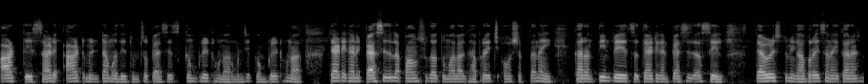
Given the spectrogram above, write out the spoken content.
आठ ते साडेआठ मिनिटामध्ये तुमचं पॅसेज कंप्लीट होणार. म्हणजे कंप्लीट होणार. त्या ठिकाणी पॅसेजला पाहून सुद्धा तुम्हाला घाबरायची आवश्यकता नाही. कारण तीन पेजचं त्या ठिकाणी पॅसेज असेल त्यावेळेस तुम्ही घाबरायचं नाही. कारण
